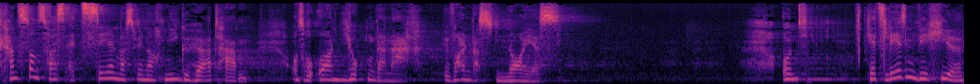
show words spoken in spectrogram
Kannst du uns was erzählen, was wir noch nie gehört haben? Unsere Ohren jucken danach. Wir wollen was Neues. Und jetzt lesen wir hier,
